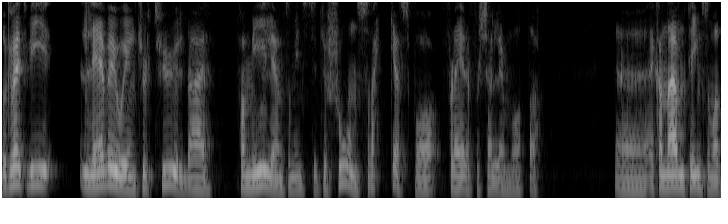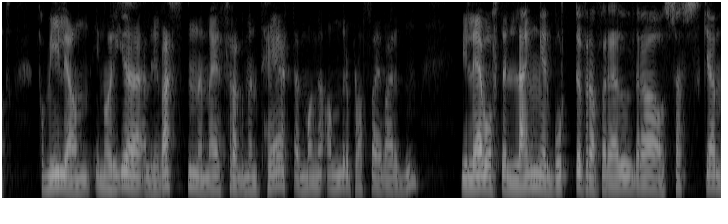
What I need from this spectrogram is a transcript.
Dere vet, vi lever jo i en kultur der familien som institusjon svekkes på flere forskjellige måter. Eh, jeg kan nevne ting som at familiene i Norge eller i Vesten er mer fragmentert enn mange andre plasser i verden. Vi lever ofte lenger borte fra foreldre og søsken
